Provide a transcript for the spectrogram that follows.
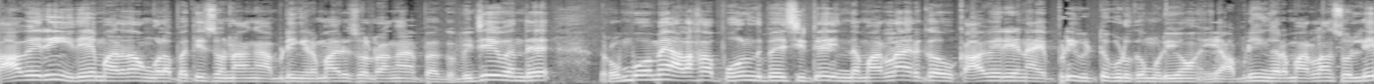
காவேரியும் இதே மாதிரி தான் உங்களை பற்றி சொன்னாங்க அப்படிங்கிற மாதிரி சொல்கிறாங்க இப்போ விஜய் வந்து ரொம்பவுமே அழகாக புகழ்ந்து பேசிட்டு இந்த மாதிரிலாம் இருக்க காவேரியை நான் எப்படி விட்டு கொடுக்க முடியும்? அப்படிங்கிற மாதிரிலாம் சொல்லி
